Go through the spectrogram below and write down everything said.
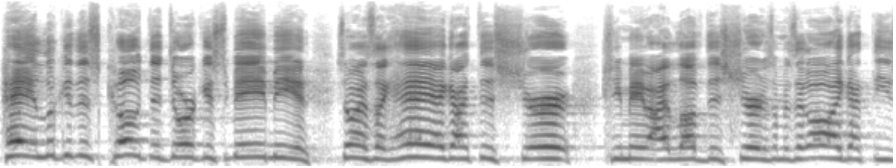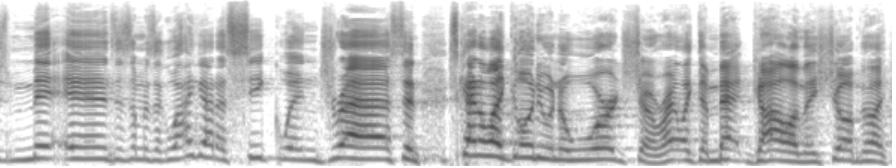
hey, look at this coat that Dorcas made me. And someone's like, hey, I got this shirt. She made, I love this shirt. And someone's like, oh, I got these mittens. And someone's like, well, I got a sequin dress. And it's kind of like going to an award show, right? Like the Met Gala. And they show up and they're like,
